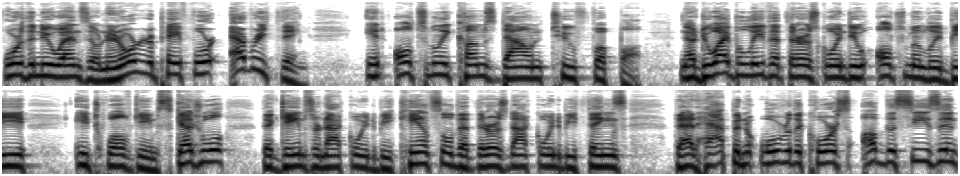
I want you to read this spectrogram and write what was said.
for the new end zone, in order to pay for everything, it ultimately comes down to football. Now, do I believe that there is going to ultimately be a 12 game schedule, that games are not going to be canceled, that there is not going to be things that happen over the course of the season?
